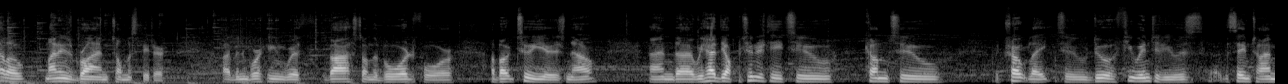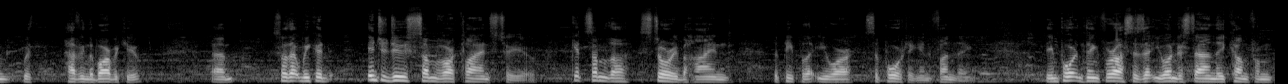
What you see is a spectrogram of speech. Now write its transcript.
Hello, my name is Brian Thomas Peter. I've been working with VAST on the board for about two years now, and uh, we had the opportunity to come to Trout Lake to do a few interviews at the same time with having the barbecue, um, so that we could introduce some of our clients to you, get some of the story behind the people that you are supporting and funding. The important thing for us is that you understand they come from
